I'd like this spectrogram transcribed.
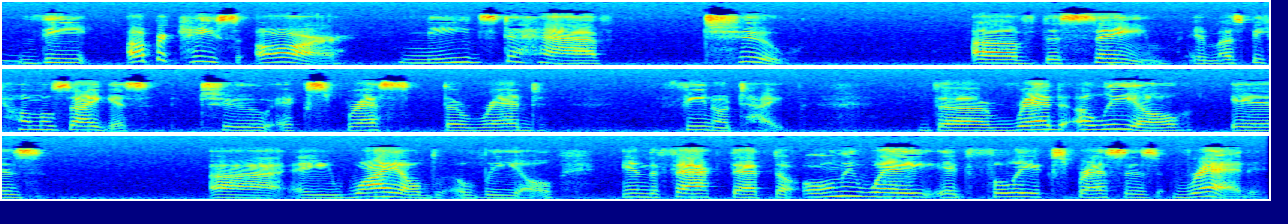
The uppercase R needs to have two of the same. It must be homozygous to express the red phenotype. The red allele is uh, a wild allele in the fact that the only way it fully expresses red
